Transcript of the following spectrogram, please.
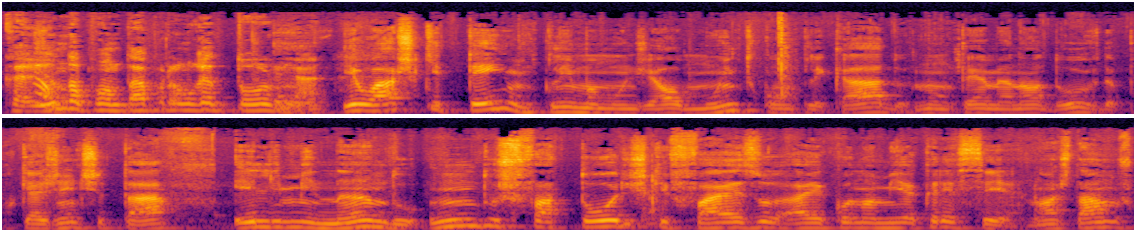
querendo apontar para um retorno. É, eu acho que tem um clima mundial muito complicado, não tenho a menor dúvida, porque a gente está eliminando um dos fatores que faz a economia crescer. Nós estávamos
